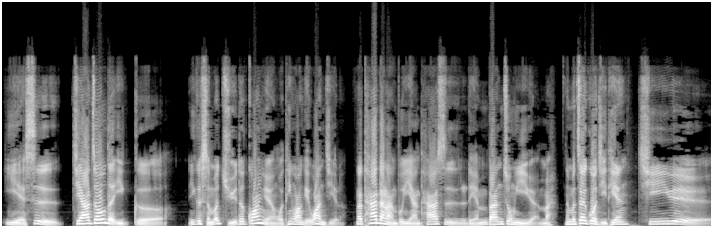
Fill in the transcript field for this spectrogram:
也是加州的一个一个什么局的官员，我听完给忘记了。那他当然不一样，他是联邦众议员嘛。那么再过几天，七月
